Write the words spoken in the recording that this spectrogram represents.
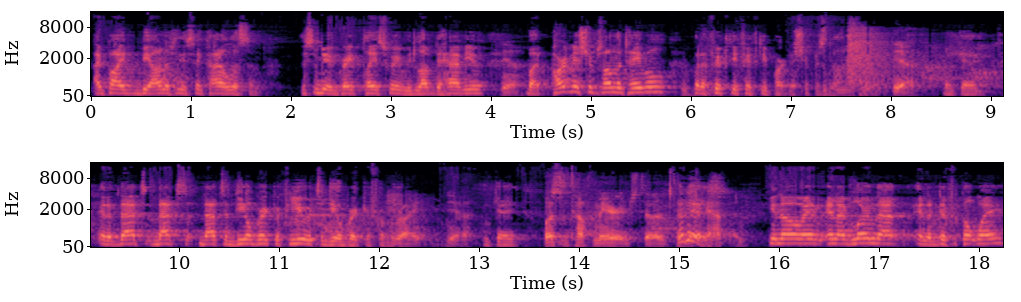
I'd probably be honest with you and say, Kyle, listen, this would be a great place for you. We'd love to have you. Yeah. But partnerships on the table, mm-hmm. but a 50-50 partnership is not. Yeah. Okay. And if that's that's that's a deal breaker for you, it's a deal breaker for me. Right. Yeah. Okay. Well, it's a tough marriage to, to it make is. happen. You know, and, and I've learned that in a difficult way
